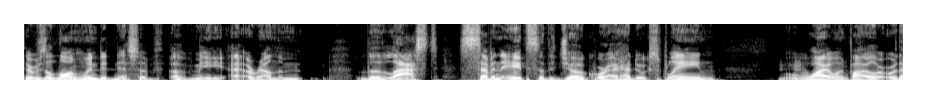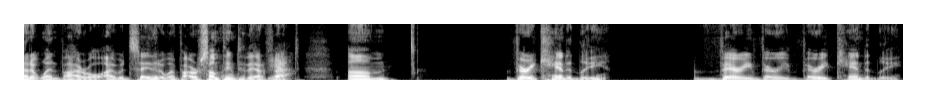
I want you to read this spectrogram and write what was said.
there was a long-windedness of of me around the the last seven eighths of the joke where i had to explain why it went viral or, or that it went viral i would say that it went viral or something to that effect um very candidly very very very candidly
